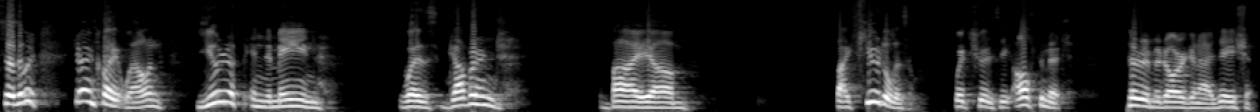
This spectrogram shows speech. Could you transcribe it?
So they were doing quite well, and Europe in the main was governed by, um, by feudalism, which was the ultimate pyramid organization.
